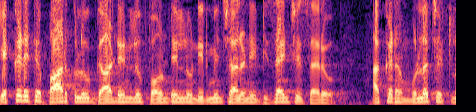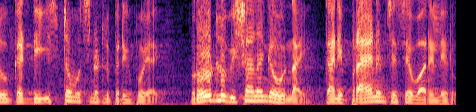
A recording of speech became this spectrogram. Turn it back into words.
ఎక్కడైతే పార్కులు గార్డెన్లు ఫౌంటైన్లు నిర్మించాలని డిజైన్ చేశారో అక్కడ ముళ్ళ చెట్లు గడ్డి ఇష్టం వచ్చినట్లు పెరిగిపోయాయి. రోడ్లు విశాలంగా ఉన్నాయి కానీ ప్రయాణం చేసేవారే లేరు.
